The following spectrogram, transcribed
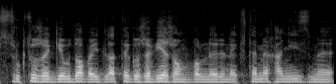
strukturze giełdowej dlatego, że wierzą w wolny rynek, w te mechanizmy,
